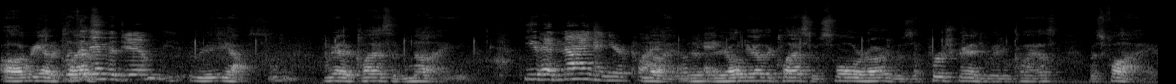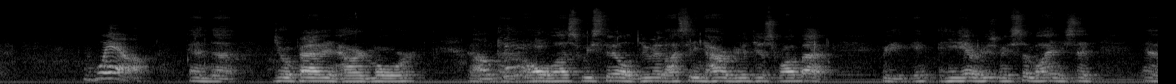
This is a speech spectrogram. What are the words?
Uh, we had a Was class. it in the gym? we, yes. We had a class of nine. You had nine in your class. Nine. The- Okay. The only other class that was smaller than ours was the first graduating class was five. Well, And uh, Joe Patty and Howard Moore. And, Okay. and all of us, we still do it. I seen Howard do it just a while back. We, he, he introduced me to somebody and he said, uh,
